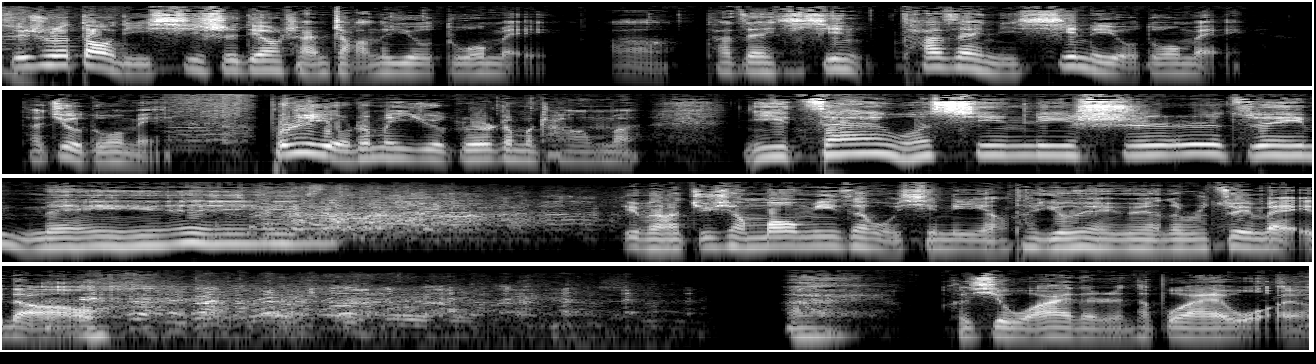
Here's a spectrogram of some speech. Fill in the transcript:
所以说，到底西施、貂蝉长得有多美？啊，他在心，他在你心里有多美，他就多美。不是有这么一句歌这么唱吗？你在我心里是最美，对吧？就像猫咪在我心里一样，它永远永远都是最美的啊。哎，可惜我爱的人他不爱我呀。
